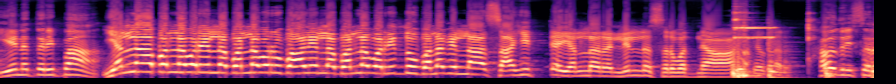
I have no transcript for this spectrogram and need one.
ಏನತ್ತರಿಪ್ಪ? ಎಲ್ಲ ಬಲ್ಲವರಿಲ್ಲ ಬಲ್ಲವರು ಬಾಳಿಲ್ಲ ಬಲ್ಲವರಿದ್ದು ಬಲವಿಲ್ಲ ಸಾಹಿತ್ಯ ಎಲ್ಲರಲ್ಲಿಲ್ಲ ಸರ್ವಜ್ಞ ಅಂತ ಹೇಳ್ತಾರೆ. ಹೌದ್ರಿ ಸರ.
